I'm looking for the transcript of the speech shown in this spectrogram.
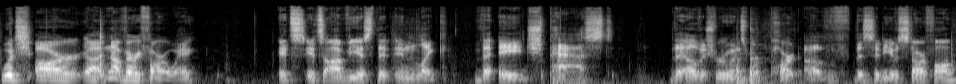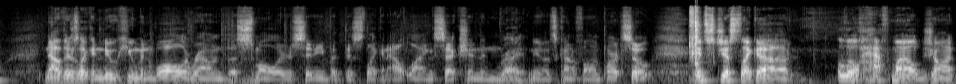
which are uh, not very far away. It's it's obvious that in like the age past, the Elvish ruins were part of the city of Starfall. Now there's like a new human wall around the smaller city, but this like an outlying section, and Right. you know it's kind of falling apart. So it's just like a a little half mile jaunt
